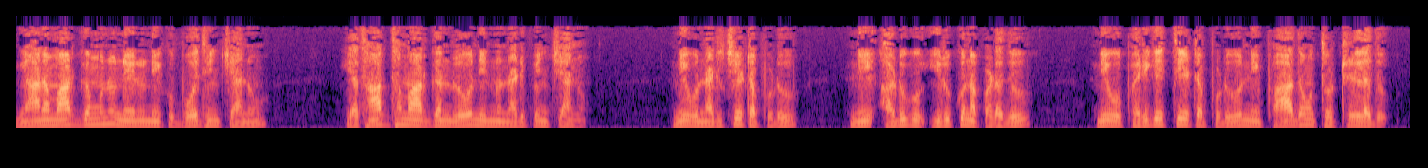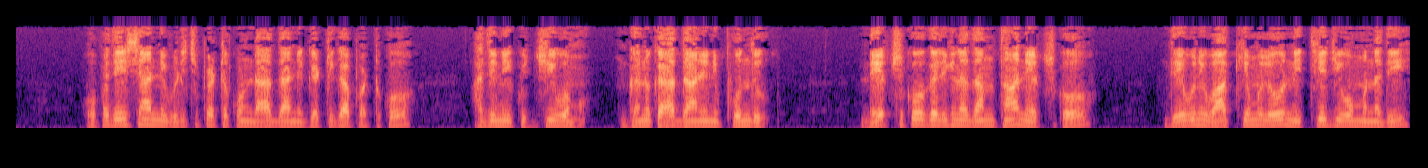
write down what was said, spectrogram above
జ్ఞానమార్గమును నేను నీకు బోధించాను. యథార్థ మార్గంలో నిన్ను నడిపించాను. నీవు నడిచేటప్పుడు నీ అడుగు ఇరుకున పడదు నీవు పరిగెత్తేటప్పుడు నీ పాదం తొట్టిల్లదు. ఉపదేశాన్ని విడిచిపెట్టకుండా దాన్ని గట్టిగా పట్టుకో అది నీకు జీవము గనుక దానిని పొందు. నేర్చుకోగలిగినదంతా నేర్చుకో. దేవుని వాక్యములో నిత్య జీవమున్నది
